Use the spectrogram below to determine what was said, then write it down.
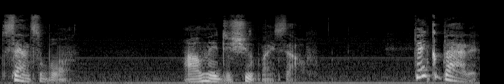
sensible, I'll need to shoot myself. Think about it.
